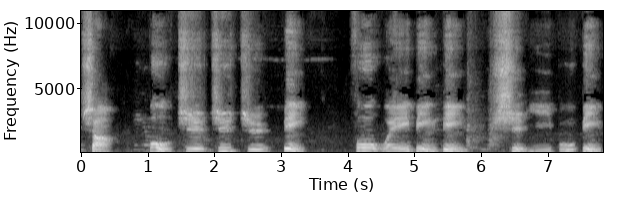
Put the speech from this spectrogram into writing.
上；不知知之病。夫为病病，是以不病。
